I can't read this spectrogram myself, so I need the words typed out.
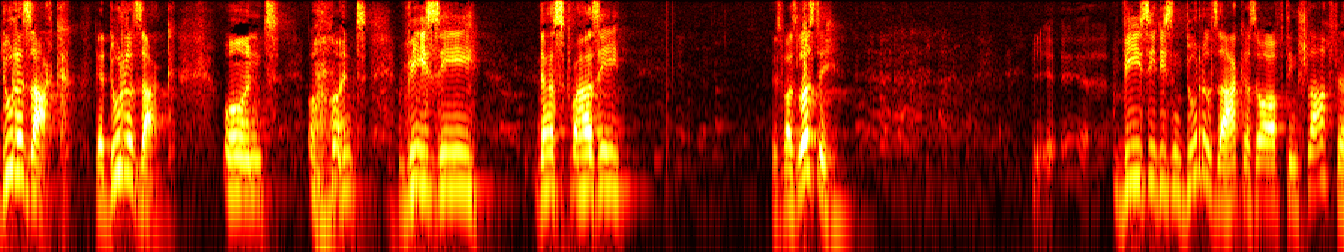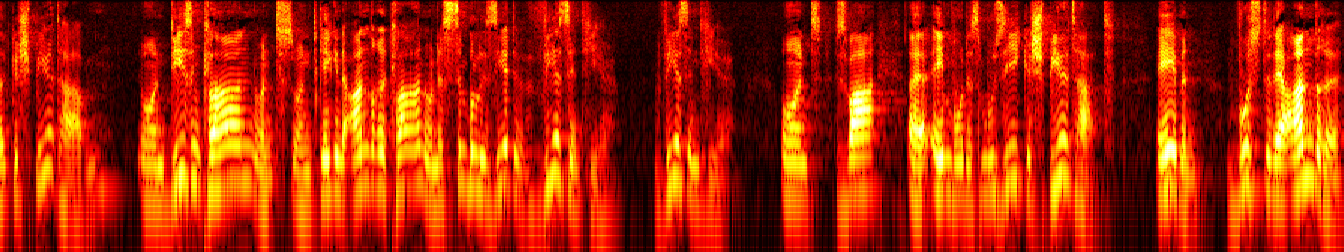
Dudelsack, der Dudelsack. Und, und wie sie das quasi, ist was lustig, wie sie diesen Dudelsack, also auf dem Schlagfeld gespielt haben. Und diesen Clan und, und gegen der andere Clan und es symbolisierte, wir sind hier, wir sind hier. Und es war äh, eben, wo das Musik gespielt hat, eben wusste der andere,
